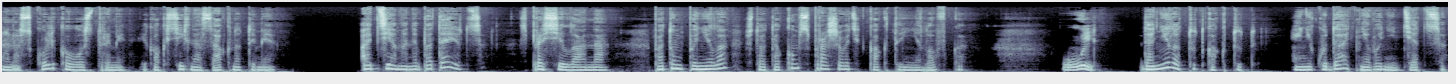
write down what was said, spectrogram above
Но насколько острыми и как сильно загнутыми? «А демоны бодаются?» — спросила она. Потом поняла, что о таком спрашивать как-то неловко. «Уль, Данила тут как тут, и никуда от него не деться.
